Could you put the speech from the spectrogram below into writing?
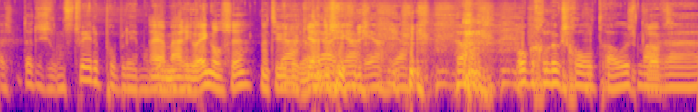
Dat is, dat is ons tweede probleem. op Nou ja, Mario. Engels hè, natuurlijk. Ja, Ja, ja, die, ja, ja, ja. Ja, ook een geluksgoal trouwens. Maar, Klopt. eh,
